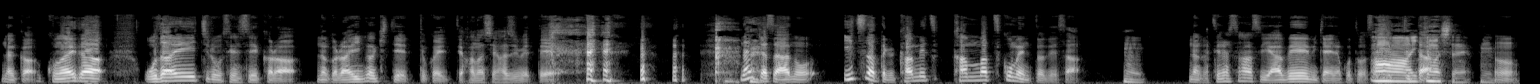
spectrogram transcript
なんか、この間、小田栄一郎先生から、なんか LINE が来てとか言って話し始めて、なんかさ、あの、いつだったか端末、端末コメントでさ、うん。なんかテラスハウスやべえみたいなことをさ、ああ、言ってた。言ってましたね。うんうん。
